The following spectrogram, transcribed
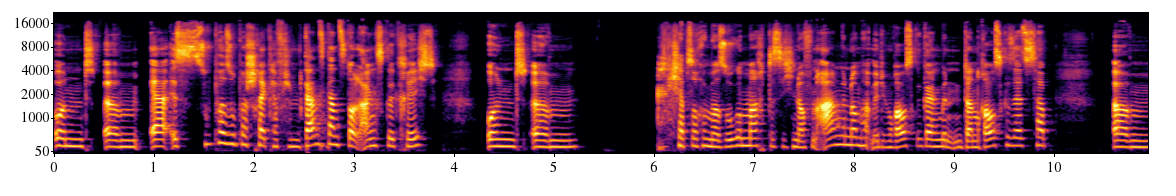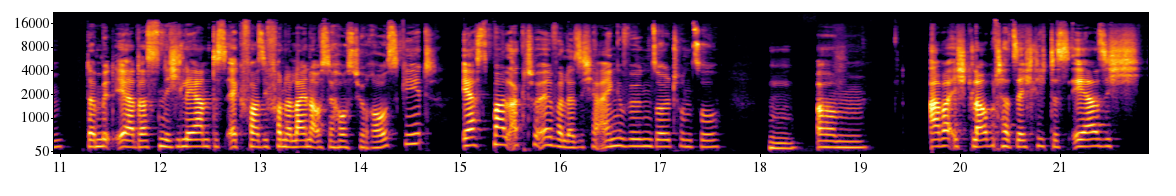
Und ähm, er ist super, super schreckhaft und ganz, ganz doll Angst gekriegt. Und ähm, ich habe es auch immer so gemacht, dass ich ihn auf den Arm genommen habe, mit ihm rausgegangen bin und dann rausgesetzt habe, ähm, damit er das nicht lernt, dass er quasi von alleine aus der Haustür rausgeht. Erstmal aktuell, weil er sich ja eingewöhnen sollte und so. Hm. Ähm, aber ich glaube tatsächlich, dass er sich,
